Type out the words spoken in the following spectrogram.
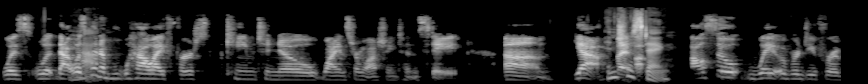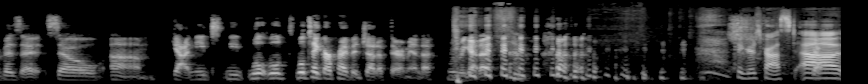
was what that was kind of how I first came to know wines from Washington State. Um, yeah, uh, interesting. Also, way overdue for a visit. So, um, yeah, need need we'll we'll we'll take our private jet up there, Amanda, when we get it. Fingers crossed. Uh, yeah.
